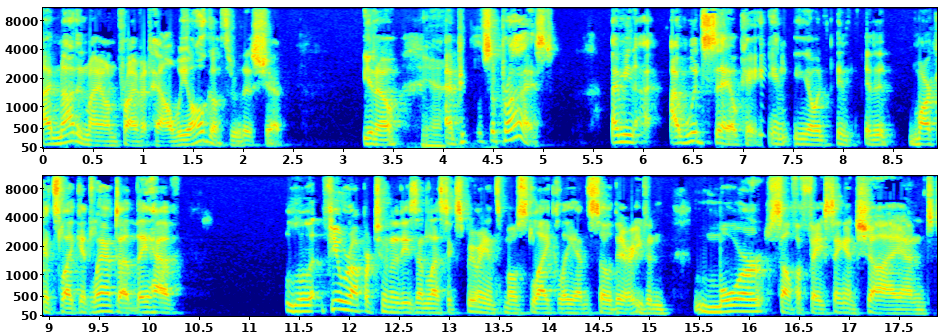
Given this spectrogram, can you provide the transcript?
I'm not in my own private hell. We all go through this shit." You know, yeah. and people are surprised. I mean, I, I would say, okay, in you know, in, in, in markets like Atlanta, they have l- fewer opportunities and less experience, most likely, and so they're even more self-effacing and shy and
